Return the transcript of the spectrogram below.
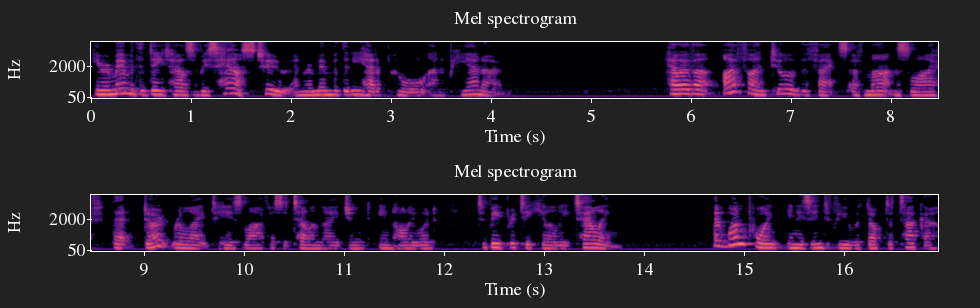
He remembered the details of his house too, and remembered that he had a pool and a piano. However, I find two of the facts of Martin's life that don't relate to his life as a talent agent in Hollywood to be particularly telling. At one point in his interview with Dr. Tucker,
